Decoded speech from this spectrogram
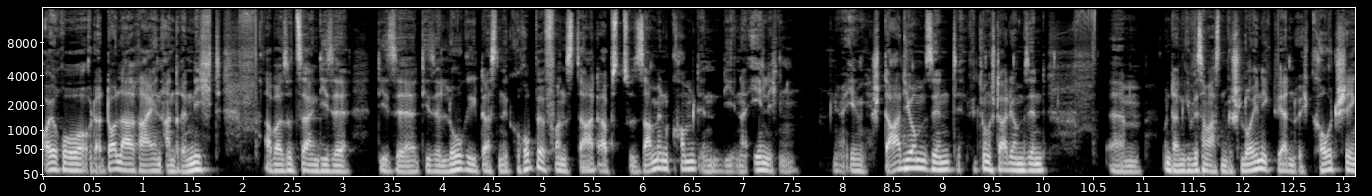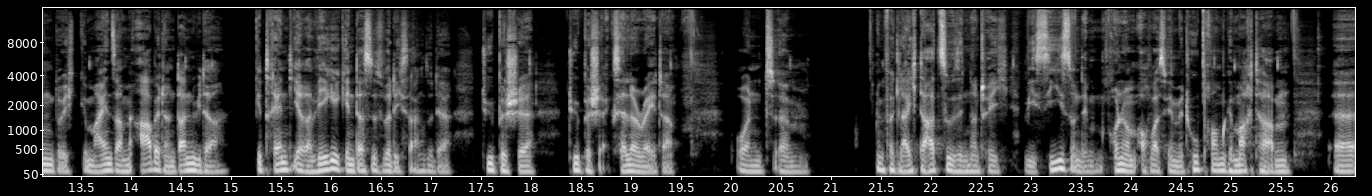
Euro oder Dollar rein, andere nicht. Aber sozusagen diese, diese, diese Logik, dass eine Gruppe von Startups zusammenkommt, in, die in einer ähnlichen, in ähnlichen Stadium sind, Entwicklungsstadium sind ähm, und dann gewissermaßen beschleunigt werden durch Coaching, durch gemeinsame Arbeit und dann wieder getrennt ihrer Wege gehen. Das ist, würde ich sagen, so der typische, typische Accelerator. Und ähm, im Vergleich dazu sind natürlich VCs und im Grunde genommen auch, was wir mit Hubraum gemacht haben, äh,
